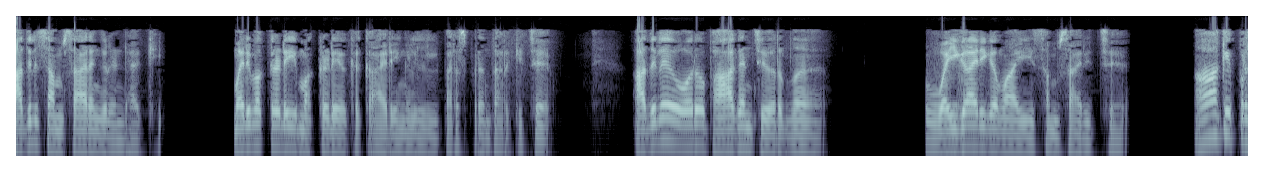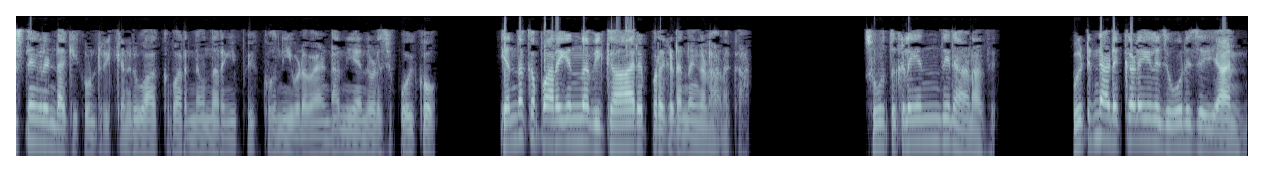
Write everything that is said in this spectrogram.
അതിൽ സംസാരങ്ങൾ ഉണ്ടാക്കി. മരുമക്കളുടെയും മക്കളുടെയും ഒക്കെ കാര്യങ്ങളിൽ പരസ്പരം തർക്കിച്ച് അതിൽ ഓരോ ഭാഗം ചേർന്ന് വൈകാരികമായി സംസാരിച്ച് ആകെ പ്രശ്നങ്ങൾ ഉണ്ടാക്കിക്കൊണ്ടിരിക്കുകയാണ്. ഒരു വാക്ക് പറഞ്ഞ ഒന്ന് ഇറങ്ങിപ്പോയിക്കോ നീ ഇവിടെ വേണ്ട നീ എന്നോട് പോയിക്കോ എന്നൊക്കെ പറയുന്ന വികാര പ്രകടനങ്ങളാണ് കാണുന്നത്. സുഹൃത്തുക്കളെ എന്തിനാണത്? വീട്ടിന്റെ അടുക്കളയിൽ ജോലി ചെയ്യാൻ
